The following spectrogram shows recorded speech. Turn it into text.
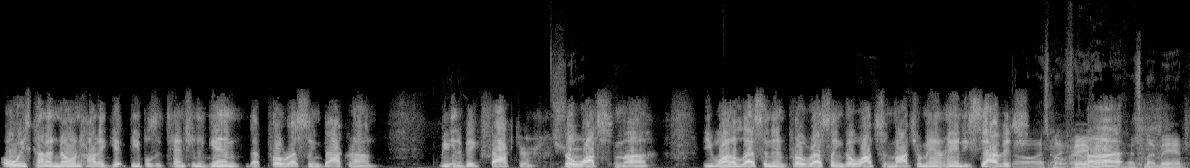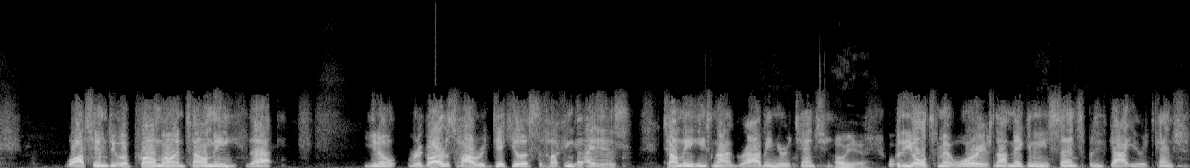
always kind of known how to get people's attention. Again, that pro wrestling background being a big factor. Sure. Go watch some. Uh, you want a lesson in pro wrestling? Go watch some Macho Man Randy Savage Oh, that's my favorite. uh, that's my man. watch him do a promo and tell me that, you know, regardless of how ridiculous the fucking guy is, tell me he's not grabbing your attention. Oh yeah. Or the Ultimate Warrior. It's not making any sense, but he's got your attention.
